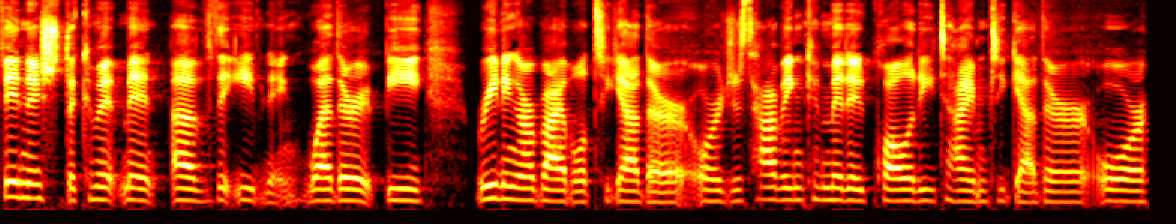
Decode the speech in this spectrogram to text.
finish the commitment of the evening, whether it be reading our Bible together or just having committed quality time together or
